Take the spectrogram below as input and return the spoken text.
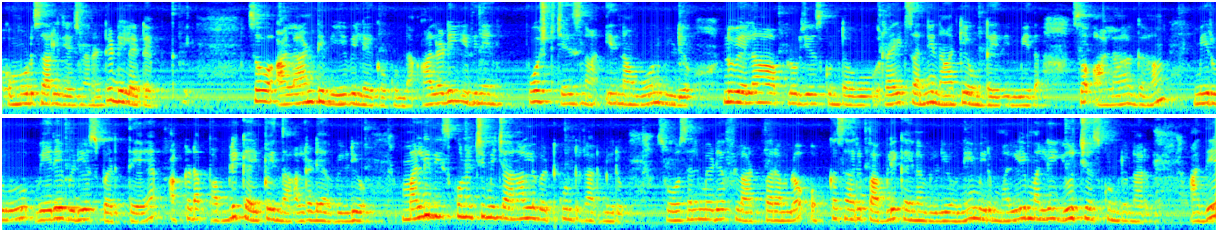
ఒక మూడు సార్లు చేసినారంటే డిలీట్ అయిపోతుంది. సో అలాంటివి ఏవి లేకోకుండా ఆల్రెడీ ఇది నేను పోస్ట్ చేసిన ఇది నా ఓన్ వీడియో నువ్వు ఎలా అప్లోడ్ చేసుకుంటావు రైట్స్ అన్నీ నాకే ఉంటాయి దీని మీద. సో అలాగా మీరు వేరే వీడియోస్ పెడితే అక్కడ పబ్లిక్ అయిపోయింది ఆల్రెడీ ఆ వీడియో. మళ్ళీ తీసుకొని వచ్చి మీ ఛానల్లో పెట్టుకుంటున్నారు మీరు. సోషల్ మీడియా ప్లాట్ఫారంలో ఒక్కసారి పబ్లిక్ అయిన వీడియోని మీరు మళ్ళీ మళ్ళీ యూజ్ చేసుకుంటున్నారు. అదే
